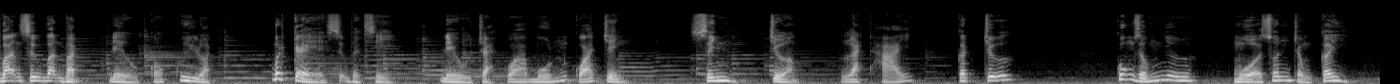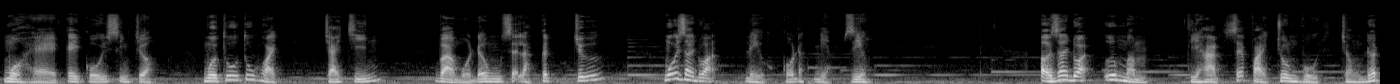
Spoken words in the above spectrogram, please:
Vạn sự vạn vật đều có quy luật, bất kể sự việc gì đều trải qua bốn quá trình sinh, trưởng, gặt hái, cất trữ. Cũng giống như mùa xuân trồng cây, mùa hè cây cối sinh trưởng, mùa thu thu hoạch, trái chín và mùa đông sẽ là cất trữ. Mỗi giai đoạn đều có đặc điểm riêng. Ở giai đoạn ươm mầm thì hạt sẽ phải chôn vùi trong đất,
